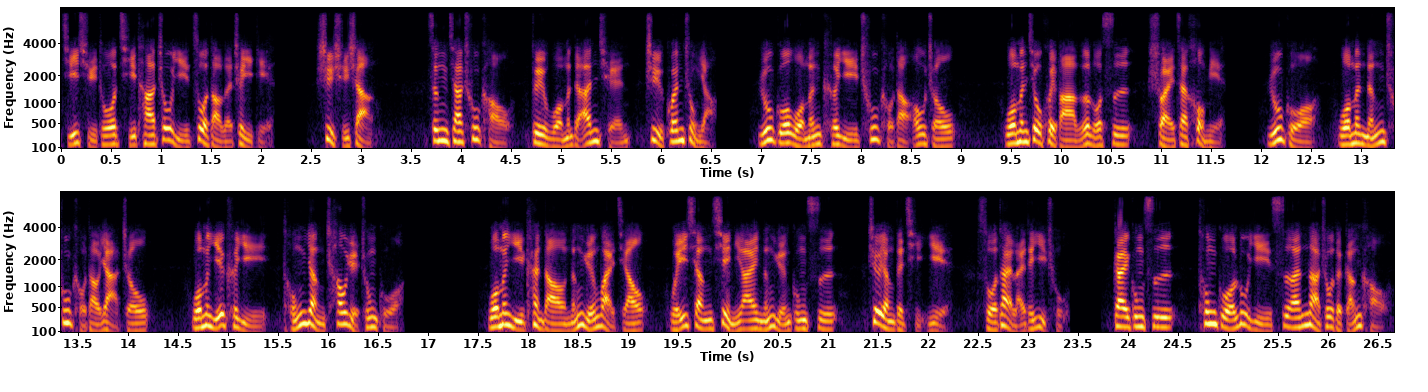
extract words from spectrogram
及许多其他州已做到了这一点。事实上，增加出口对我们的安全至关重要。如果我们可以出口到欧洲，我们就会把俄罗斯甩在后面；如果我们能出口到亚洲，我们也可以同样超越中国。我们已看到能源外交为像谢尼埃能源公司这样的企业所带来的益处。该公司通过路易斯安那州的港口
